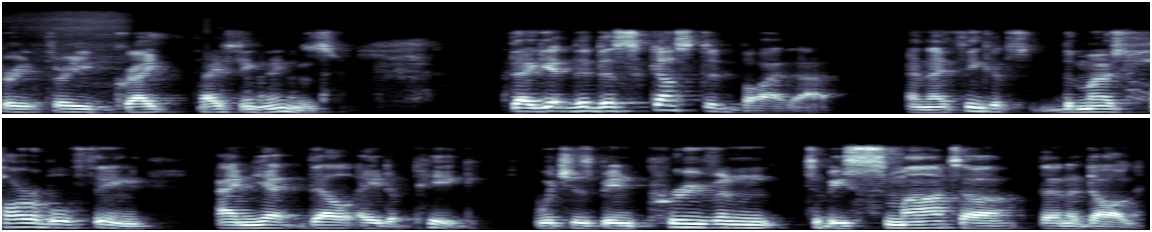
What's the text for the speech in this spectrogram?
three three great tasting things. They get they're disgusted by that, and they think it's the most horrible thing. and yet they'll eat a pig, which has been proven to be smarter than a dog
